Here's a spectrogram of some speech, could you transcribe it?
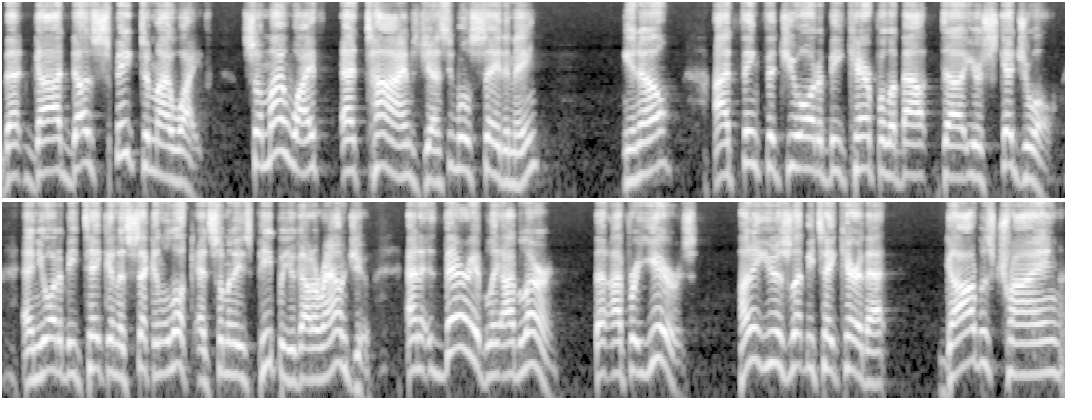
that God does speak to my wife. So my wife, at times, Jesse will say to me, You know, I think that you ought to be careful about uh, your schedule and you ought to be taking a second look at some of these people you got around you. And invariably, I've learned that I, for years, honey, you just let me take care of that. God was trying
